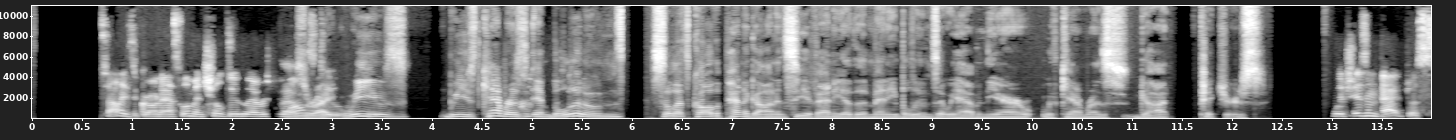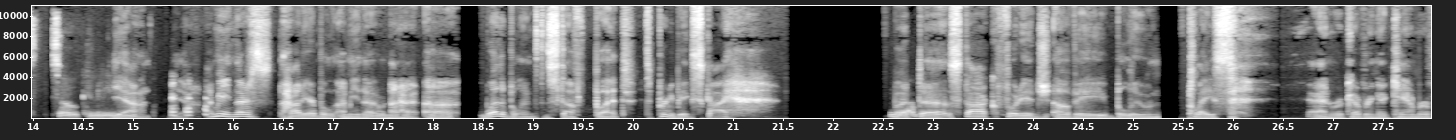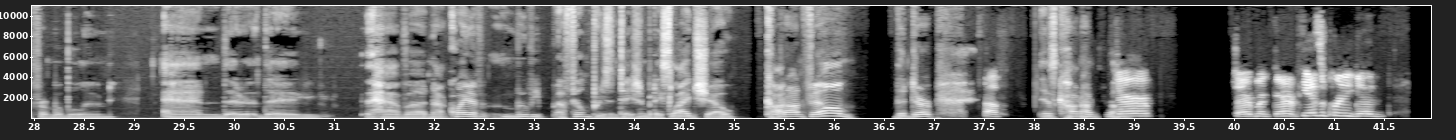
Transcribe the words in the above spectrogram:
Sally's a grown ass woman. She'll do whoever she wants. That's wants right. to. We use we used cameras in balloons. So let's call the Pentagon and see if any of the many balloons that we have in the air with cameras got pictures. Which isn't that just so convenient? Yeah, yeah. I mean, there's hot air balloon. I mean, uh, not hot, uh, weather balloons and stuff, but it's a pretty big sky. But uh, stock footage of a balloon place and recovering a camera from a balloon, and the they have uh, not quite a movie, a film presentation, but a slideshow caught on film. The derp Up. is caught on film. Derp, Derp McGurp. He has a pretty good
